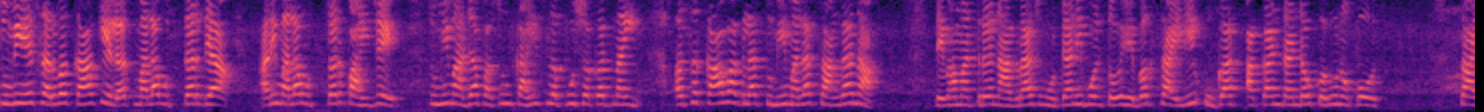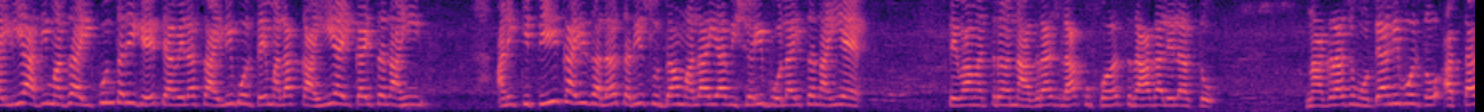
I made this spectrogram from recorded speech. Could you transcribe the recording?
तुम्ही हे सर्व का केलं मला उत्तर द्या आणि मला उत्तर पाहिजे. तुम्ही माझ्यापासून काहीच लपवू शकत नाही. असं का वागलात तुम्ही? मला सांगा ना. तेव्हा मात्र नागराज मोठ्याने बोलतो हे बघ सायली उगाच आकांडतांडव करू नकोस. सायली आधी माझं ऐकून तरी घे. त्यावेळेला सायली बोलते मला काही ऐकायचं नाही. आणि कितीही काही झालं तरीसुद्धा मला याविषयी बोलायचं नाही आहे तेव्हा मात्र नागराजला खूपच राग आलेला असतो. नागराज मोठ्याने बोलतो आता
